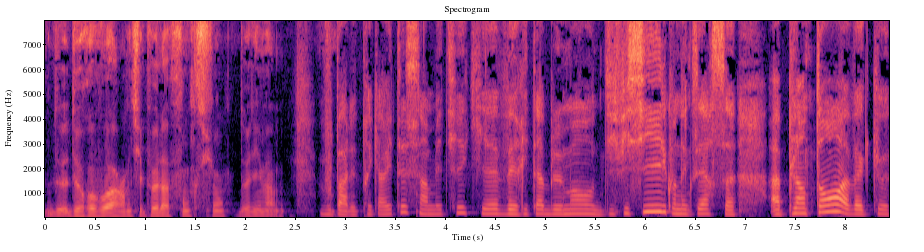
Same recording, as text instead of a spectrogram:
de, de, revoir un petit peu la fonction de l'imam. Vous parlez de précarité, c'est un métier qui est véritablement difficile, qu'on exerce à plein temps avec euh,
